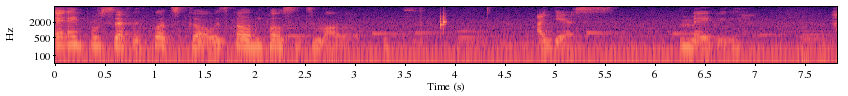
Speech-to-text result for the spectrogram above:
April 7th. Let's go. It's gonna be posted tomorrow. I guess. Maybe.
